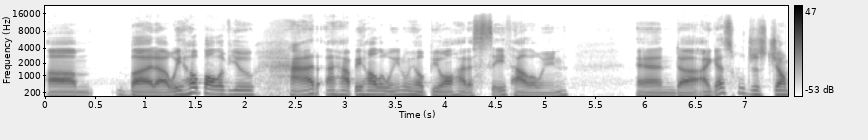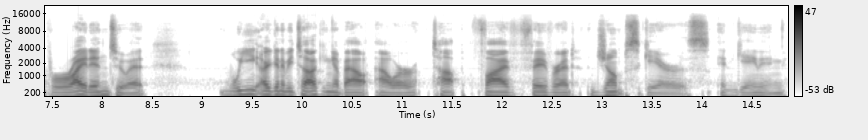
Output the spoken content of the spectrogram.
Um, but uh, we hope all of you had a happy Halloween. We hope you all had a safe Halloween. And uh, I guess we'll just jump right into it. We are going to be talking about our top five favorite jump scares in gaming.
